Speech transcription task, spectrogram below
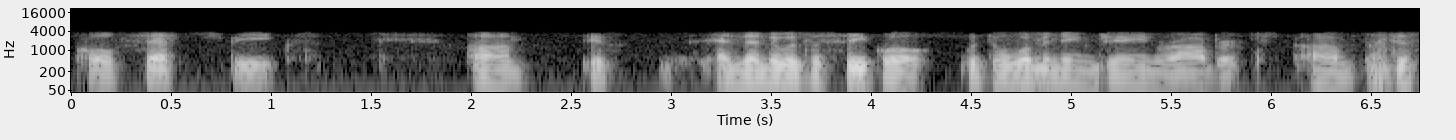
called Seth Speaks. Um, if and then there was a sequel with a woman named Jane Roberts. Um, I just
